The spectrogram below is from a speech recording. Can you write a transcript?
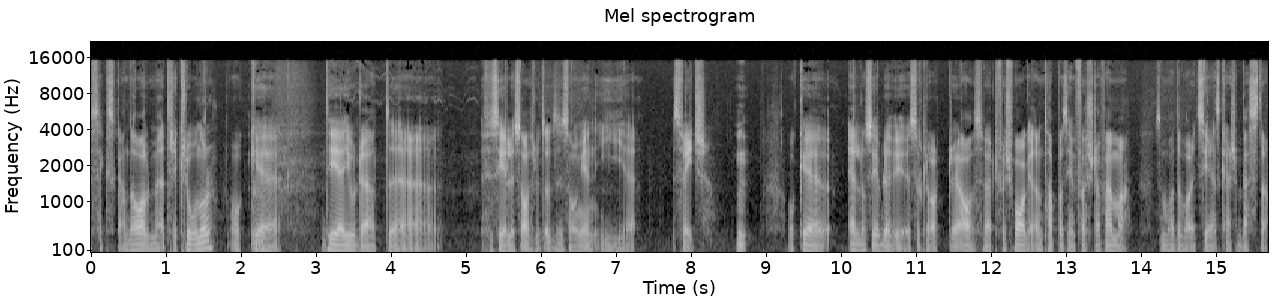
sexskandal med Tre Kronor och mm. det gjorde att Huselius avslutade säsongen i Schweiz. Mm. Och eh, LOC blev ju såklart eh, avsevärt försvagade. De tappade sin första femma som hade varit seriens kanske bästa.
